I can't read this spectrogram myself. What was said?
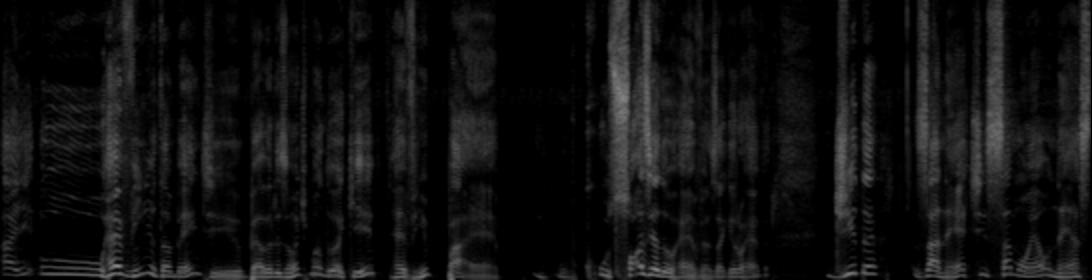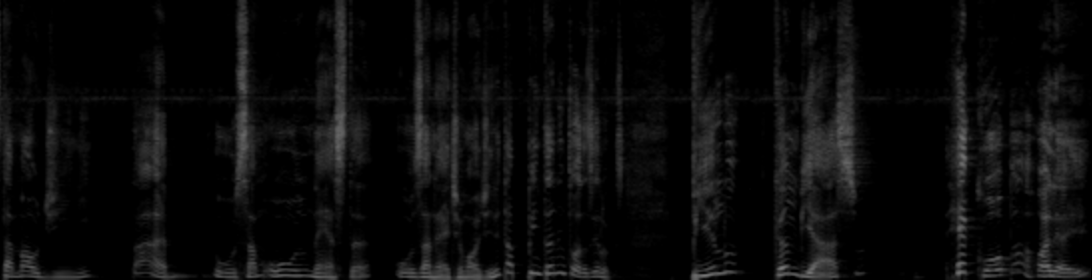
Aí o Revinho também, de Belo Horizonte, mandou aqui. Revinho, pá, é, o, sósia do Hever, zagueiro Hever. Dida, Zanetti, Samuel, Nesta, Maldini. Tá, o, Sam, o Nesta, o Zanetti e o Maldini tá pintando em todas, hein, Lucas? Pilo, Cambiaço, Recoba, olha aí.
